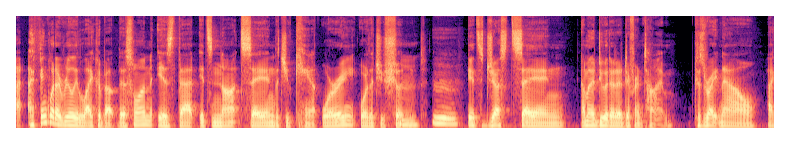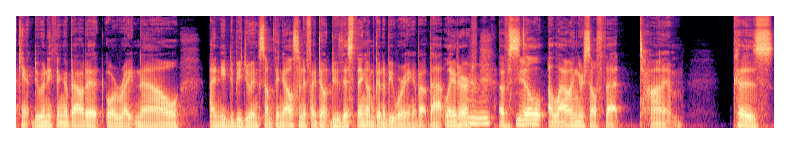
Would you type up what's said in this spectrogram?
I I think what I really like about this one is that it's not saying that you can't worry or that you shouldn't. Mm. Mm. It's just saying I'm going to do it at a different time because right now I can't do anything about it, or right now I need to be doing something else. And if I don't do this thing, I'm going to be worrying about that later. Of still allowing yourself that time. Because,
